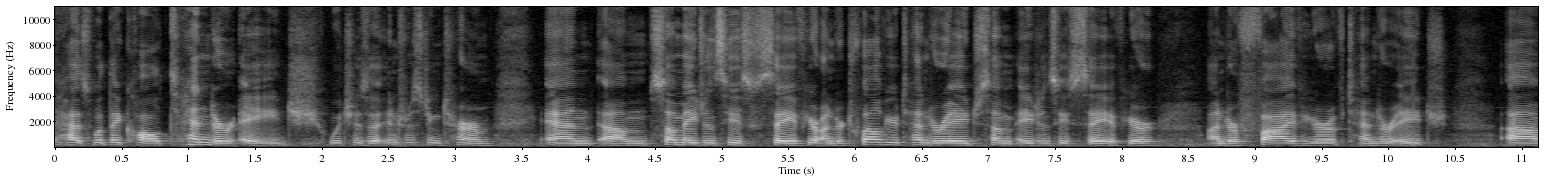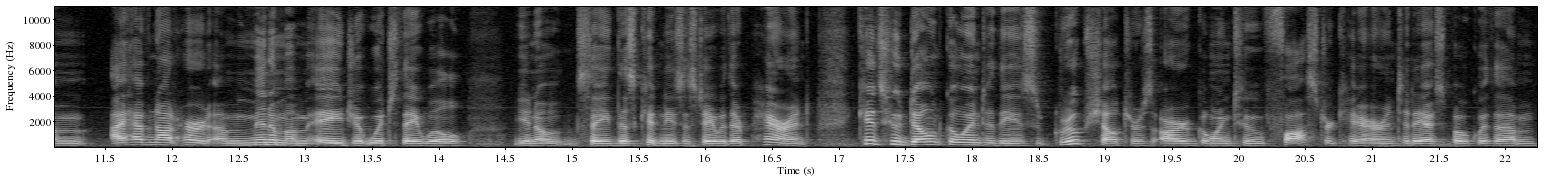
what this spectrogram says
has what they call tender age, which is an interesting term. And um, some agencies say if you're under 12, you're tender age. Some agencies say if you're under five, you're of tender age. Um, I have not heard a minimum age at which they will you know, say this kid needs to stay with their parent. Kids who don't go into these group shelters are going to foster care. And today I spoke with um,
